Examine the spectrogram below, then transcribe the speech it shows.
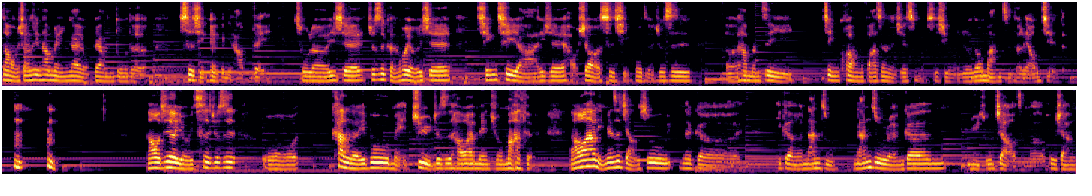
那我相信他们应该有非常多的事情可以跟你 update，除了一些就是可能会有一些亲戚啊，一些好笑的事情，或者就是呃他们自己。近况发生了一些什么事情，我觉得都蛮值得了解的。然后我记得有一次，就是我看了一部美剧，就是《How I Met Your Mother》，然后它里面是讲述那个一个男主男主人跟女主角怎么互相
